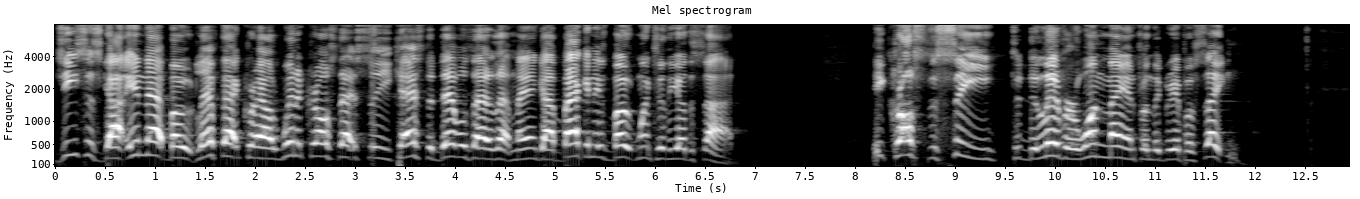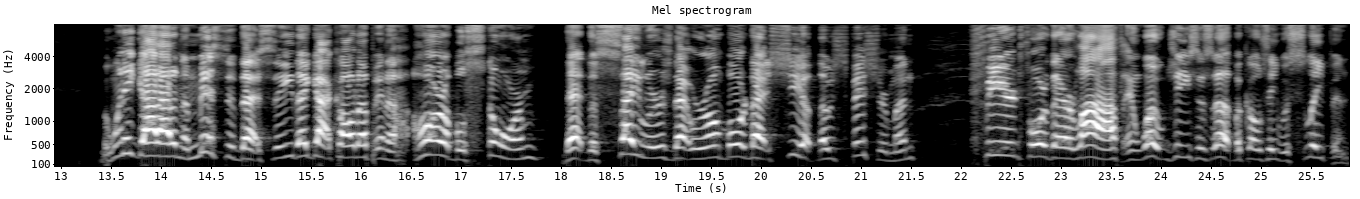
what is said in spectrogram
Jesus got in that boat, left that crowd, went across that sea, cast the devils out of that man, got back in his boat, went to the other side. He crossed the sea to deliver one man from the grip of Satan. But when he got out in the midst of that sea, they got caught up in a horrible storm that the sailors that were on board that ship, those fishermen, feared for their life and woke Jesus up because he was sleeping.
